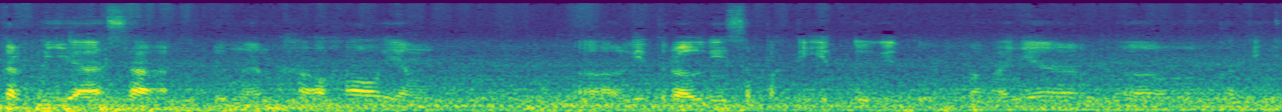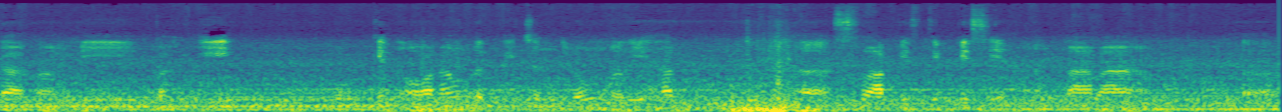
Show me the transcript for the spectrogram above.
terbiasa dengan hal-hal yang uh, literally seperti itu gitu. Makanya um, ketika kami pergi mungkin orang lebih cenderung melihat uh, selapis tipis ya antara uh,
